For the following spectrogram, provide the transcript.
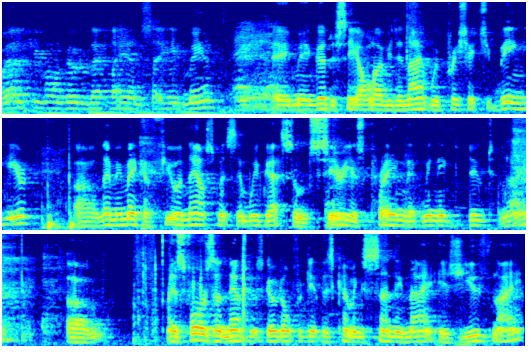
Well, if you're going to go to that land, say amen. Amen. Good to see all of you tonight. We appreciate you being here. Uh, let me make a few announcements, and we've got some serious praying that we need to do tonight. Um, as far as announcements go, don't forget this coming Sunday night is youth night,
